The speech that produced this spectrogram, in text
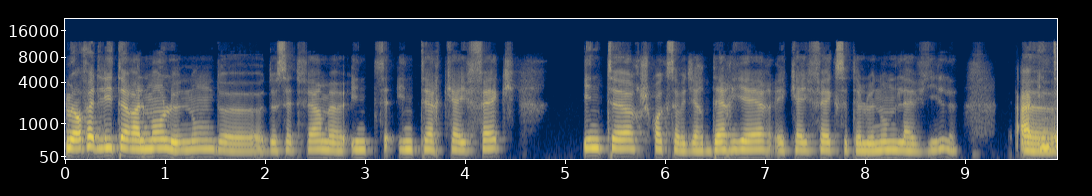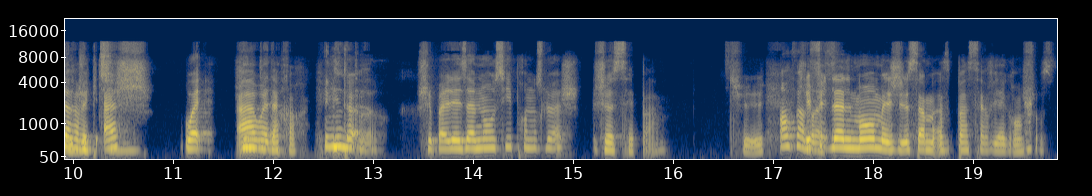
Mais en fait, littéralement, le nom de, de cette ferme, euh, Int- Interkaifeck, Inter, je crois que ça veut dire derrière, et Kaifeck, c'était le nom de la ville. Ah, euh, Inter avec H? Ouais. Ah ouais, Inter. d'accord. Inter. Inter. Je sais pas, les Allemands aussi prononcent le H? Je sais pas. Enfin J'ai fait de l'allemand, mais je- ça m'a pas servi à grand-chose.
